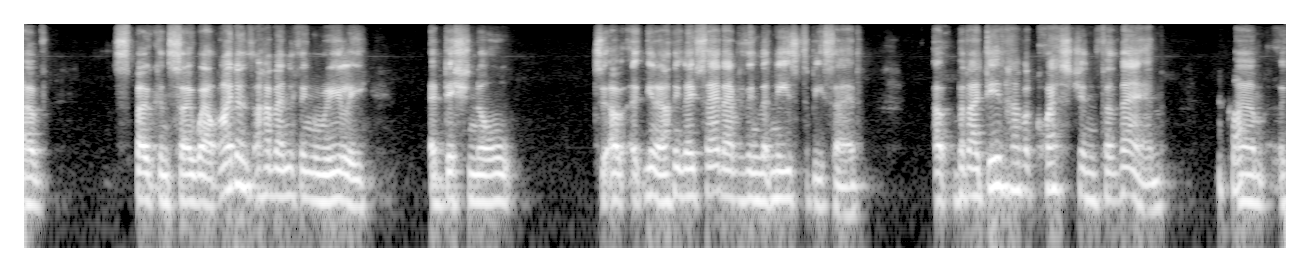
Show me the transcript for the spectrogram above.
have spoken so well. I don't have anything really additional to, uh, you know, I think they've said everything that needs to be said. Uh, but I did have a question for them um, uh,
